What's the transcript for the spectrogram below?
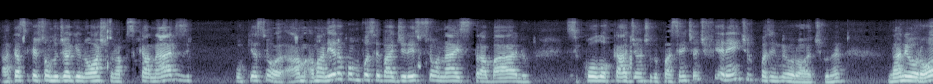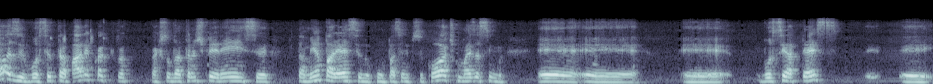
até essa questão do diagnóstico na psicanálise porque assim ó, a, maneira como você vai direcionar esse trabalho se colocar diante do paciente é diferente do paciente neurótico né? Na neurose você trabalha com a, questão da transferência que também aparece no, com o paciente psicótico mas assim é, é, é você até é,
